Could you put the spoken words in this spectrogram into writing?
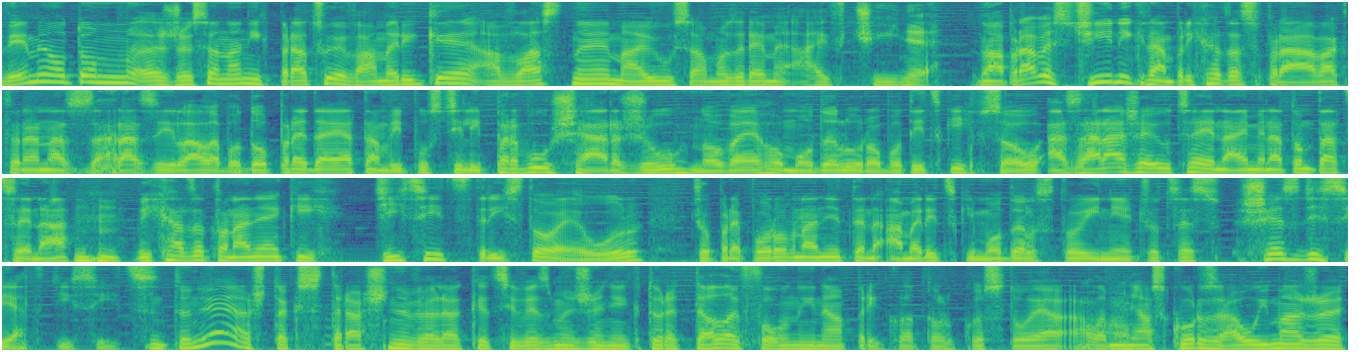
Vieme o tom, že sa na nich pracuje v Amerike a vlastné majú samozrejme aj v Číne. No a práve z Číny k nám prichádza správa, ktorá nás zarazila, lebo do predaja tam vypustili prvú šaržu nového modelu robotických psov a zarážajúce je najmä na tom tá cena. Mm-hmm. Vychádza to na nejakých 1300 eur, čo pre porovnanie ten americký model stojí niečo cez 60 tisíc. To nie je až tak strašne veľa, keď si vezme, že niektoré telefóny napríklad toľko stoja, ale No. mňa skôr zaujíma, že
